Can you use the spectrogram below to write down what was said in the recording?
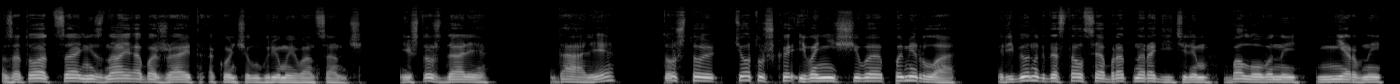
«Зато отца, не зная, обожает», — окончил угрюмый Иван Саныч. «И что ж далее?» «Далее то, что тетушка Иванищева померла. Ребенок достался обратно родителям, балованный, нервный,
